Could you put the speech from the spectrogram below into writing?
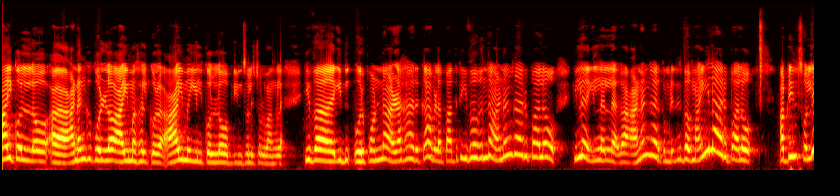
ஆய் கொல்லோ அணங்கு கொல்லோ ஆய்மகள் கொல்லோ ஆய்மயில் கொல்லோ அப்படின்னு சொல்லி சொல்லுவாங்கல்ல இவ இது ஒரு பொண்ணு அழகா இருக்கா அவளை பார்த்துட்டு இவ வந்து அணங்கா இருப்பாளோ? இல்ல இல்ல இல்ல அணங்கா இருக்க முடியாது. இவ மயிலா இருப்பாளோ? அப்படின்னு சொல்லி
